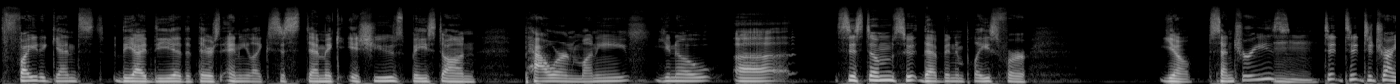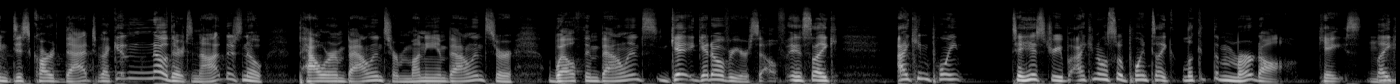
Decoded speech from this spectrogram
fight against the idea that there's any like systemic issues based on power and money, you know, uh, systems that have been in place for you know centuries to, to to try and discard that to be like no there's not. There's no power imbalance or money imbalance or wealth imbalance. Get get over yourself. And it's like i can point to history but i can also point to like look at the murdaugh case. Like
